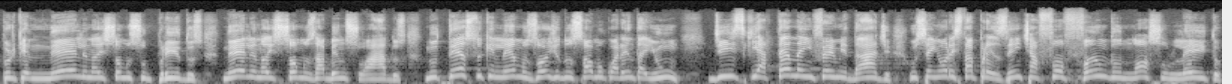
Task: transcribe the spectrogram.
porque nele nós somos supridos, nele nós somos abençoados. No texto que lemos hoje do Salmo 41, diz que até na enfermidade o Senhor está presente, afofando o nosso leito,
